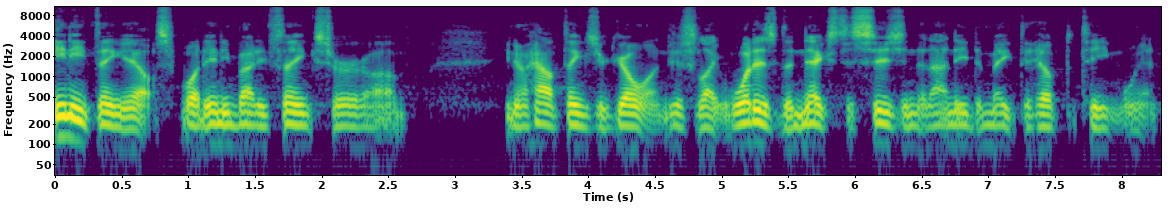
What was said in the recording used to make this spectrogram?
anything else, what anybody thinks or um, you know how things are going. Just like what is the next decision that I need to make to help the team win.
